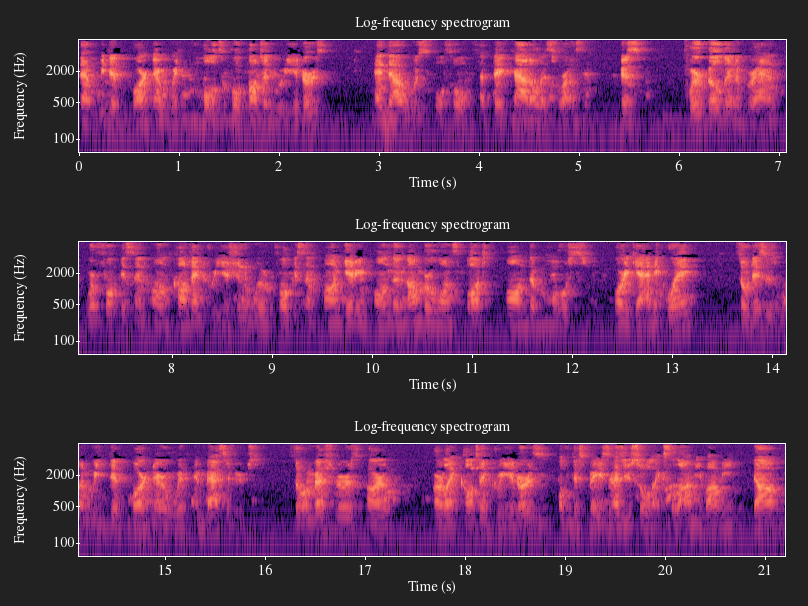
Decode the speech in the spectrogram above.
that we did partner with multiple content creators, and that was also a big catalyst for us because we're building a brand. We're focusing on content creation. We're focusing on getting on the number one spot on the most organic way. So this is when we did partner with ambassadors. So ambassadors are are like content creators of the space, as you saw, like Salami, Mami, Dom,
